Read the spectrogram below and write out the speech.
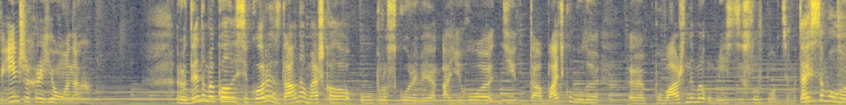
в інших регіонах. Родина Миколи Сікори здавна мешкала у Проскуреві, а його дід та батько були е, поважними у місті службовцями. Та й самого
